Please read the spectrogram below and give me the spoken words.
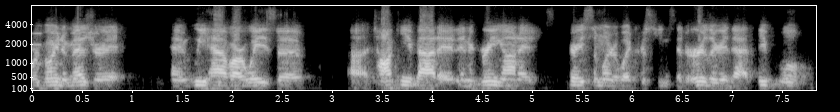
We're going to measure it, and we have our ways of uh, talking about it and agreeing on it. It's very similar to what Christine said earlier that people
